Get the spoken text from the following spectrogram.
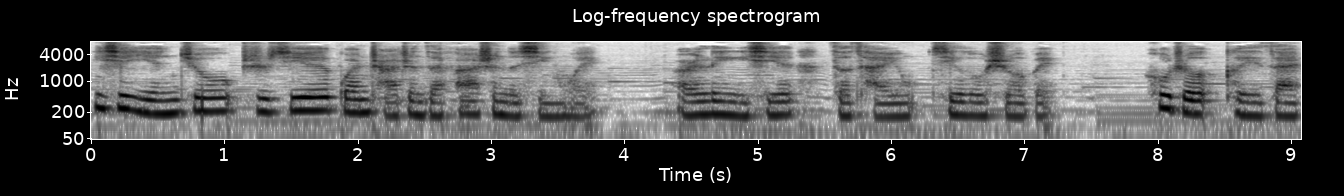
一些研究直接观察正在发生的行为，而另一些则采用记录设备，后者可以在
